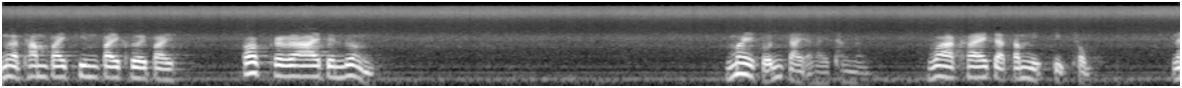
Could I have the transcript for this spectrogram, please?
เมื่อทำไปกินไปเคยไป ก็กลายเป็นเรื่อง ไม่สนใจอะไรทั้งนั้น ว่าใครจะตำหนิติชมใน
